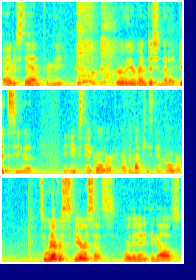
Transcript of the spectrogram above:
I understand from the earlier rendition that I did see that the apes take over, or the monkeys take over. So, whatever scares us more than anything else,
